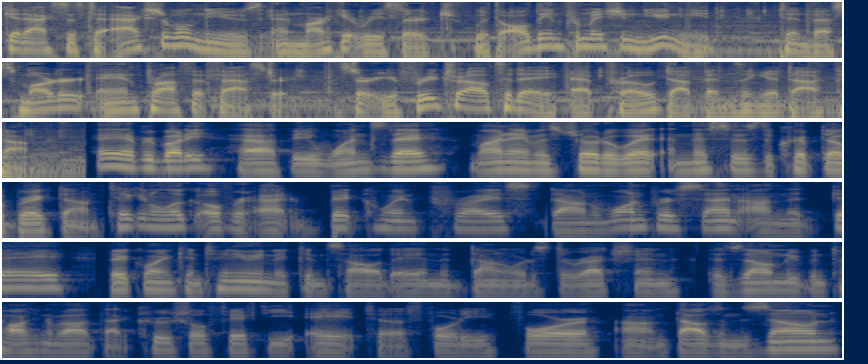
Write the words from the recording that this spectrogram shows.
Get access to actionable news and market research with all the information you need to invest smarter and profit faster. Start your free trial today at pro.benzinga.com. Hey everybody, happy Wednesday. My name is Joe DeWitt and this is the Crypto Breakdown. Taking a look over at Bitcoin price down 1% on the day. Bitcoin continuing to consolidate in the downwards direction. The zone we've been talking about, that crucial 58 to 44,000 um, zone,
